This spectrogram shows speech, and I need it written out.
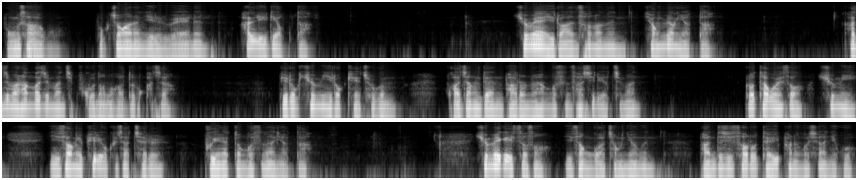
봉사하고 복종하는 일 외에는 할 일이 없다. 휴메의 이러한 선언은 혁명이었다. 하지만 한 가지만 짚고 넘어가도록 하자. 비록 휴미 이렇게 조금 과장된 발언을 한 것은 사실이었지만 그렇다고 해서 휴미 이성의 필요 그 자체를 부인했던 것은 아니었다. 휴맥에 있어서 이성과 정념은 반드시 서로 대립하는 것이 아니고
